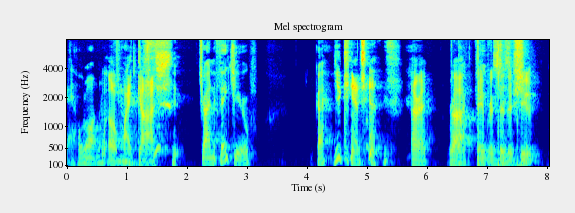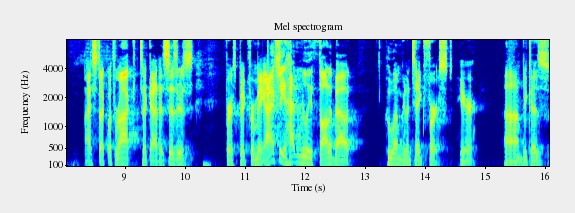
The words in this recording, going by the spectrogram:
Okay, hold on. Oh my gosh. Trying to think you. Okay. You can't. All right. Rock, paper, scissors, shoot. I stuck with rock, took out his scissors. First pick for me. I actually hadn't really thought about who I'm going to take first here uh, because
